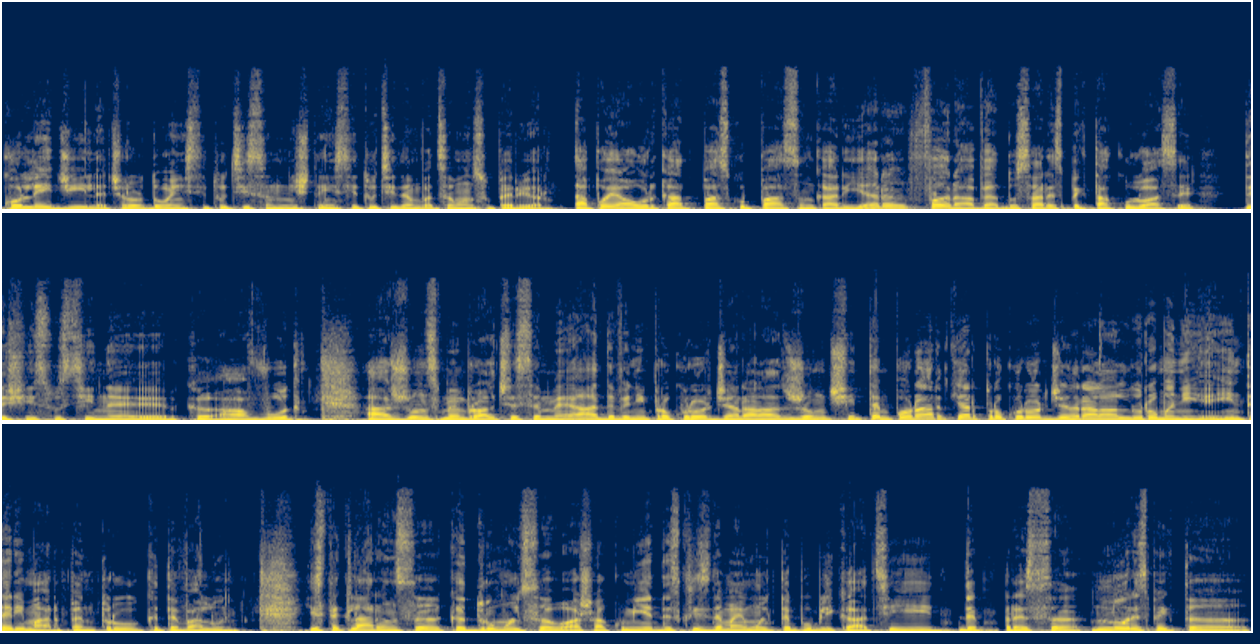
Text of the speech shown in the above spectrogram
colegiile celor două instituții, sunt niște instituții de învățământ superior. Apoi a urcat pas cu pas în carieră, fără a avea dosare spectaculoase, deși susține că a avut, a ajuns membru al CSM, a devenit procuror general adjunct și temporar chiar procuror general al României, interimar pentru câteva luni. Este clar însă că drumul său, așa cum e descris de mai multe publicații de presă, nu respectă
